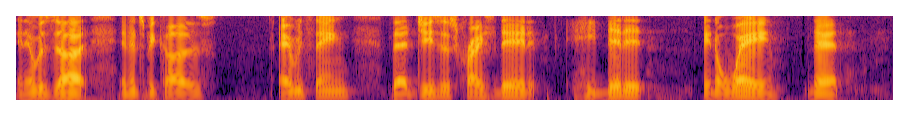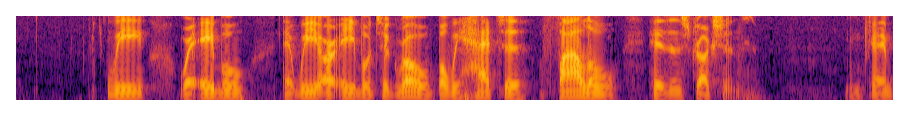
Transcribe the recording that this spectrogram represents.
And it was uh and it's because everything that Jesus Christ did, he did it in a way that we were able that we are able to grow, but we had to follow his instructions. Okay?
